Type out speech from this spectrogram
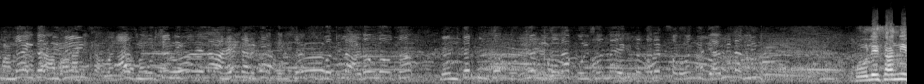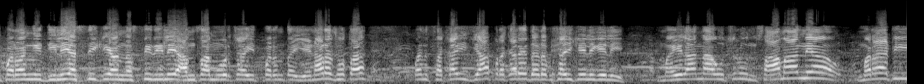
पुन्हा एकदा आज मोर्चा निघालेला आहे कारण की पोलिसांनी सुरुवातीला अडवलं होतं नंतर तुमचा मोर्चा निघाला पोलिसांना एक प्रकारे परवानगी द्यावी लागली पोलिसांनी परवानगी दिली असती किंवा नसती दिली आमचा मोर्चा इथपर्यंत येणारच होता. पण सकाळी ज्या प्रकारे दडपशाही केली गेली महिलांना उचलून सामान्य मराठी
